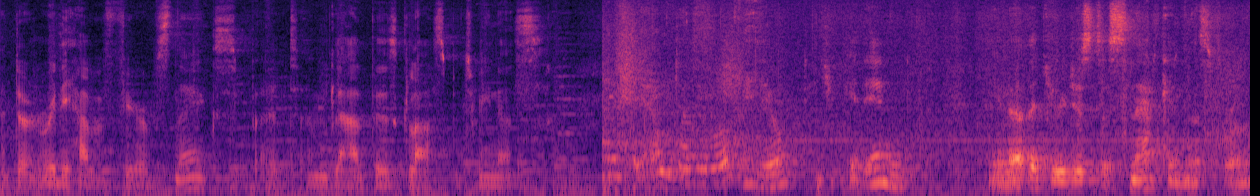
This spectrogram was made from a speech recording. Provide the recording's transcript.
I don't really have a fear of snakes, but I'm glad there's glass between us. Hello, did you get in? You know that you're just a snack in this room.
